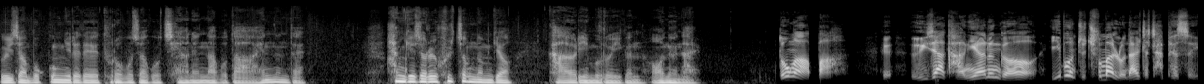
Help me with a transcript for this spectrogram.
의자 목공일에 대해 들어보자고 제안했나 보다 했는데 한 계절을 훌쩍 넘겨 가을이 무르익은 어느 날 동아 아빠, 그 의자 강의하는 거 이번 주 주말로 날짜 잡혔어요.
